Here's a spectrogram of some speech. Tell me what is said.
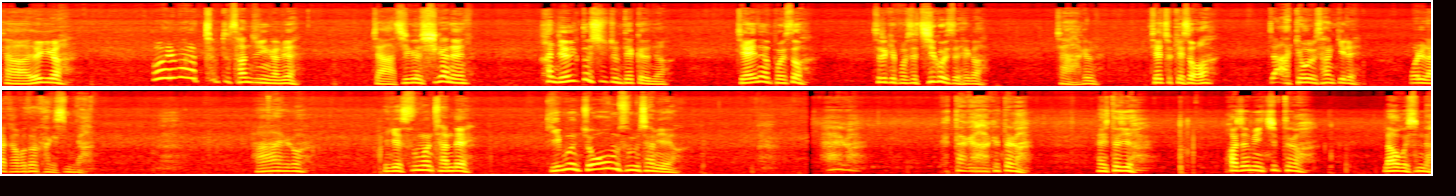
자, 여기가 얼마나 첩첩 산중인가면, 자, 지금 시간은 한 12시쯤 됐거든요. 쟤는 벌써 저렇게 벌써 지고 있어요, 해가. 자, 그럼 재촉해서 자, 겨울 산길을 올라가 보도록 하겠습니다. 아이고, 이게 숨은 차인데, 기분 좋은 숨은 참이에요. 아이고, 그따가, 그따가, 드디어 화점인 집터가 나오고 있습니다.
